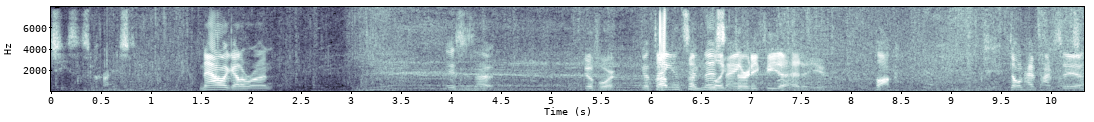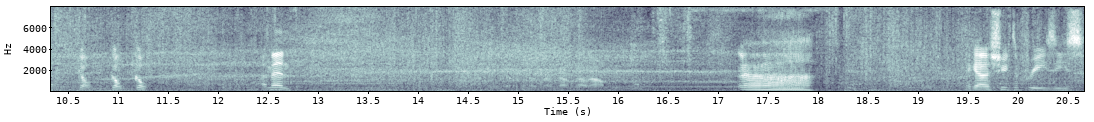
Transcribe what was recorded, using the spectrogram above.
Jesus Christ. Now I gotta run. This is not. Go for it. Good thing it's in I'm this like angle. 30 feet ahead of you. Fuck. Don't have time for See this. Go, go, go. I'm in. Ugh. I gotta shoot the freezies.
